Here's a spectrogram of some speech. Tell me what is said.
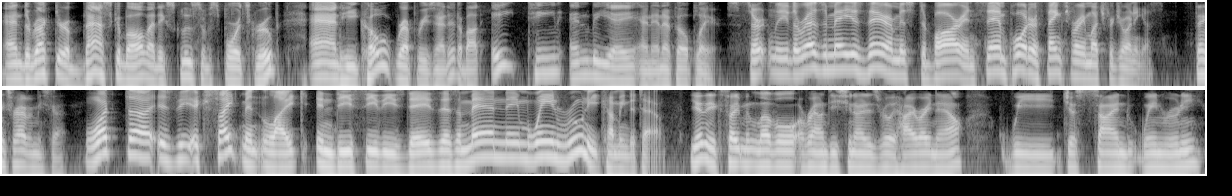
and Director of Basketball at Exclusive Sports Group, and he co represented about 18 NBA and NFL players. Certainly, the resume is there, Mr. Barr and Sam Porter. Thanks very much for joining us. Thanks for having me, Scott. What uh, is the excitement like in DC these days? There's a man named Wayne Rooney coming to town. Yeah, the excitement level around DC United is really high right now. We just signed Wayne Rooney,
